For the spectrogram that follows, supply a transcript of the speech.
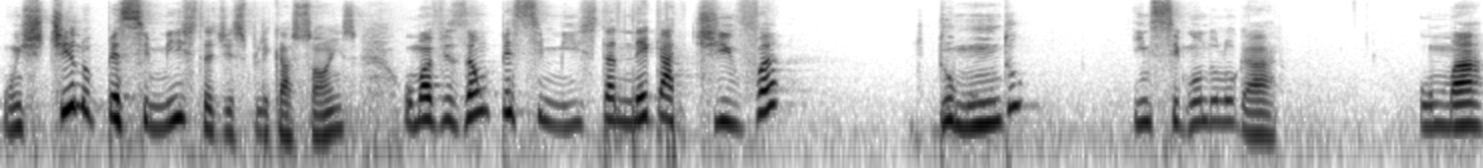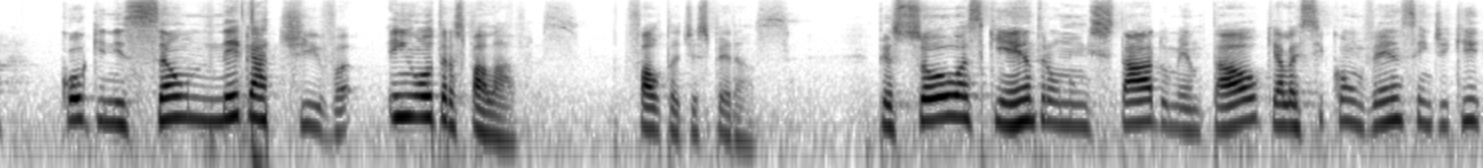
um estilo pessimista de explicações, uma visão pessimista, negativa do mundo. Em segundo lugar, uma cognição negativa. Em outras palavras, falta de esperança. Pessoas que entram num estado mental que elas se convencem de que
